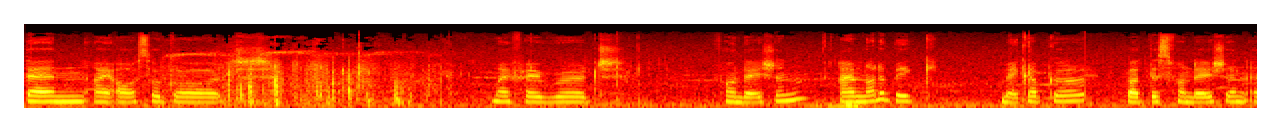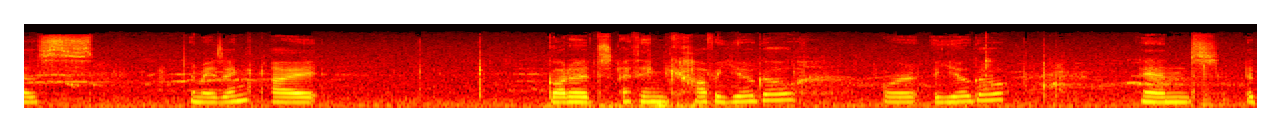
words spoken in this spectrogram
Then I also got my favorite foundation. I'm not a big makeup girl but this foundation is amazing. I got it I think half a year ago or a year ago and it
